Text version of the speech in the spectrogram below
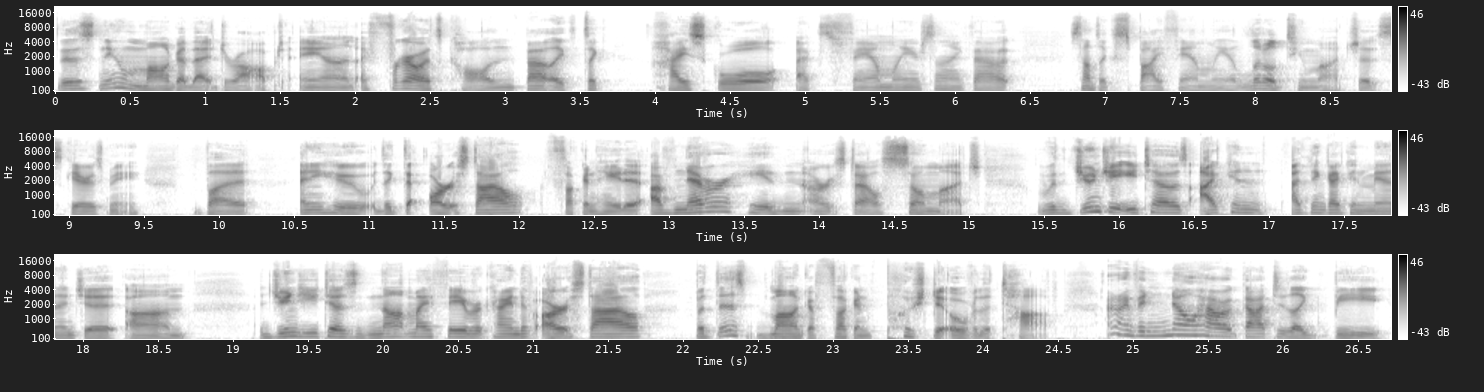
there's this new manga that dropped, and I forgot what it's called. And about like it's like High School X Family or something like that. Sounds like Spy Family a little too much. It scares me. But anywho, like the art style, fucking hate it. I've never hated an art style so much. With Junji Ito's, I can I think I can manage it. Um, Junji Ito's not my favorite kind of art style, but this manga fucking pushed it over the top. I don't even know how it got to like be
